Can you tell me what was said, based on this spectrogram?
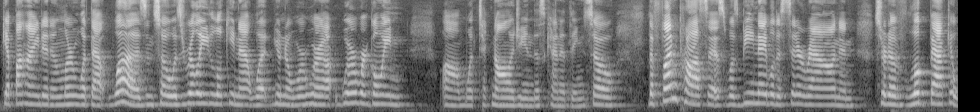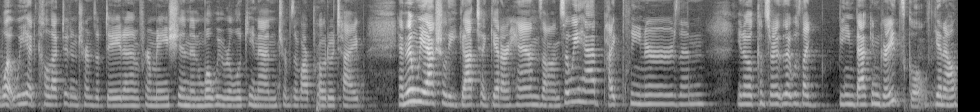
get behind it and learn what that was. And so it was really looking at what, you know, where we're, where we're going um, with technology and this kind of thing. So the fun process was being able to sit around and sort of look back at what we had collected in terms of data information and what we were looking at in terms of our prototype. And then we actually got to get our hands on. So we had pipe cleaners and, you know, concerns that was like being back in grade school, you know.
